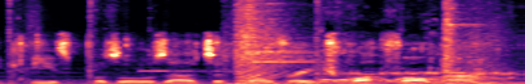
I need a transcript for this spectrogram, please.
Take these puzzles out of my rage platformer.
